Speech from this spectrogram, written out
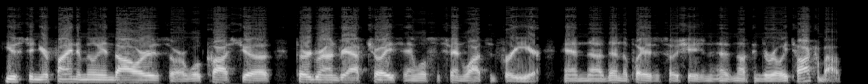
Houston, you're fined a million dollars or we'll cost you a third round draft choice and we'll suspend Watson for a year. And uh, then the Players Association has nothing to really talk about.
